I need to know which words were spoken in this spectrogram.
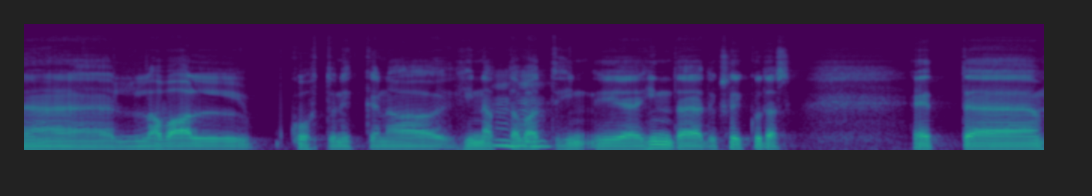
äh, laval kohtunikena hinnatavad mm -hmm. hin, hindajad, ükskõik kuidas, et äh,,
